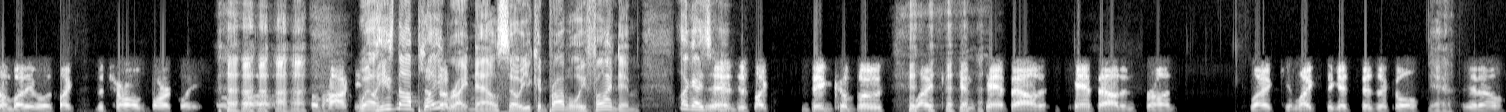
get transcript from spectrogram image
Somebody who looks like the Charles Barkley of, uh, of hockey. Well, he's not playing right now, so you could probably find him. Like I yeah, said, just like big caboose, like can camp out camp out in front. Like likes to get physical, yeah. you know.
